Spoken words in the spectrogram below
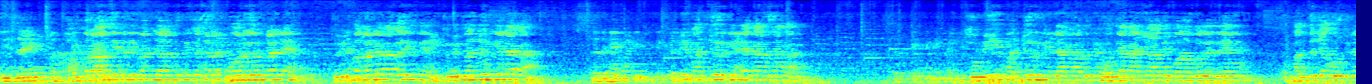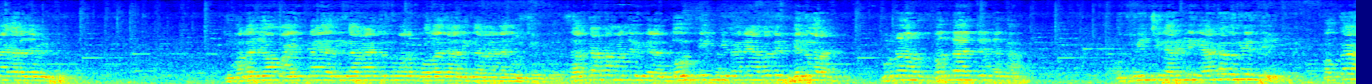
डिझाईन अमरावतीमध्ये बंद झाला तुम्ही कशाला फोर घेऊन राहिले तुम्ही बनवले का घरी ते तुम्ही मंजूर केल्या का सर हे तुम्ही मंजूर केल्या का सांगा तुम्ही मंजूर केल्या का तुम्ही होत्या का जेव्हा ते बनवत होते ते फालतूच्या गोष्टी नाही करायच्या मी तुम्हाला जेव्हा माहीत नाही अधिकार नाही तर तुम्हाला बोलायचा अधिकार नाही त्या गोष्टीमध्ये. सरकारनं मंजूर केलं. दोन तीन ठिकाणी आता ते फेल्युअर आहे. पूर्ण बंद आहे ते जगा. तुम्ही गॅरंटी घ्याल का तुम्ही ती पक्का?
